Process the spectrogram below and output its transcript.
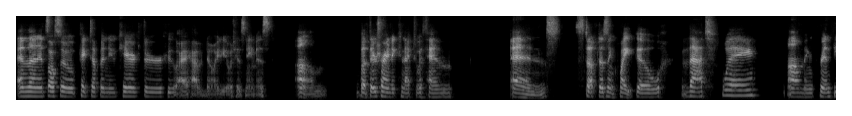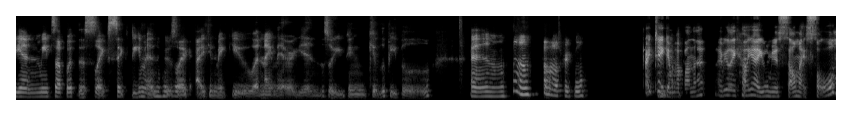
And then it's also picked up a new character who I have no idea what his name is. Um, but they're trying to connect with him and stuff doesn't quite go that way. Um, and Corinthian meets up with this like sick demon who's like, I can make you a nightmare again so you can kill the people. And know, I thought that was pretty cool. I'd take him up on that. I'd be like, hell yeah, you want me to sell my soul?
